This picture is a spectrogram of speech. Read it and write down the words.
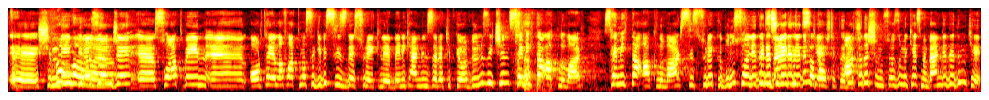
e, şimdi Allah biraz Allah önce e, Suat Bey'in e, ortaya laf atması gibi siz de sürekli beni kendinize rakip gördüğünüz için Semih'te aklı var. Semih'te aklı var. Siz sürekli bunu söylediniz. Bir de ben sürekli de dedim ki sataştıkları için. arkadaşım sözümü kesme. Ben de dedim ki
